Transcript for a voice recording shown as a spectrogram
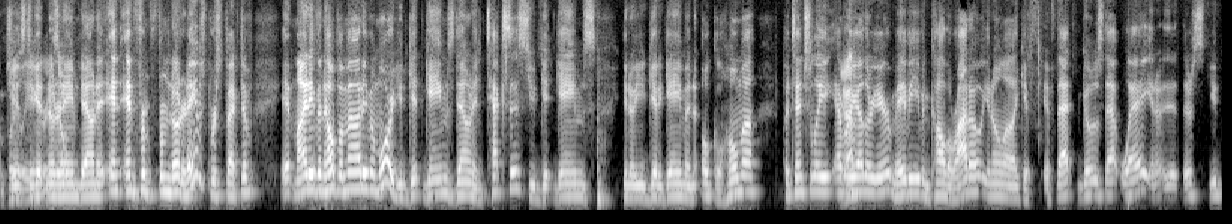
Chance Completely to get agree. Notre So- Dame down. And, and from from Notre Dame's perspective, it might even help them out even more. You'd get games down in Texas. You'd get games. You know, you'd get a game in Oklahoma potentially every Yeah. other year, maybe even Colorado. You know, like if if that goes that way, you know, there's you'd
